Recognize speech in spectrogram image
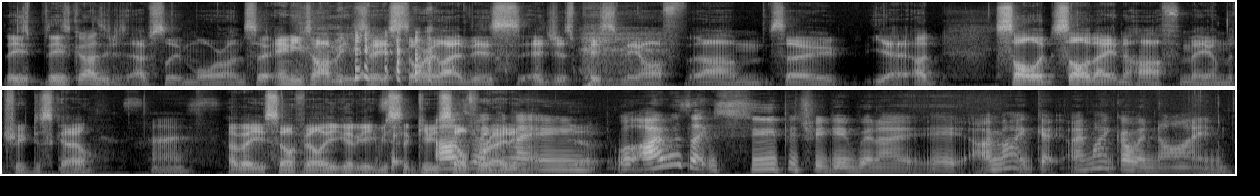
these these guys are just absolute morons. So anytime you see a story like this, it just pisses me off. Um, so yeah, I'd, solid solid eight and a half for me on the Trigger scale. Nice. How about yourself, Ellie? You got to give, yourse- give I yourself was a rating. making my own. Well, I was like super triggered when I. I might go. I might go a nine.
